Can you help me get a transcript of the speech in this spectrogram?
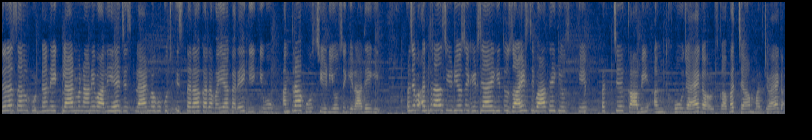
दरअसल गुड्डन एक प्लान बनाने वाली है, जिस प्लान में वो कुछ इस तरह का रवैया करेगी कि वो अंतरा को सीढ़ियों से गिरा देगी। और जब अंतरा सीढ़ियों से गिर जाएगी तो ज़ाहिर सी बात है कि उसके बच्चे का भी अंत हो जाएगा और उसका बच्चा मर जाएगा।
